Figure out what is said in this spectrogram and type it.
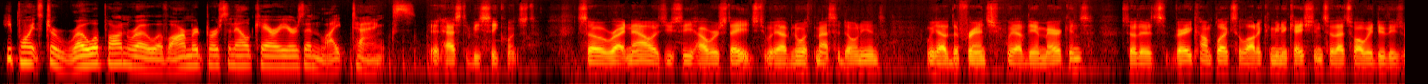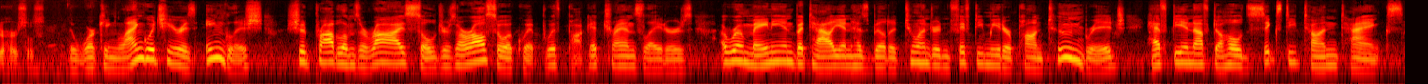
He points to row upon row of armored personnel carriers and light tanks. It has to be sequenced. So, right now, as you see how we're staged, we have North Macedonians, we have the French, we have the Americans. So it's very complex, a lot of communication, so that's why we do these rehearsals. The working language here is English. Should problems arise, soldiers are also equipped with pocket translators. A Romanian battalion has built a 250 meter pontoon bridge, hefty enough to hold 60 ton tanks.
